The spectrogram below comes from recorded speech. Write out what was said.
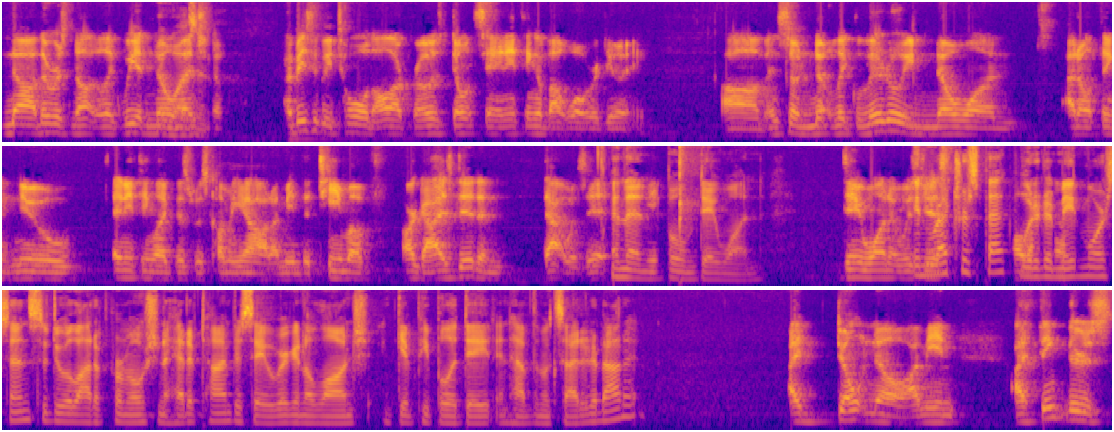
No, there was not like we had no mention. Of, I basically told all our pros don't say anything about what we're doing. Um, and so no, like literally no one I don't think knew anything like this was coming out. I mean, the team of our guys did, and that was it. And then boom, day one day one it was in retrospect would it have made more sense to do a lot of promotion ahead of time to say we're going to launch give people a date and have them excited about it i don't know i mean i think there's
